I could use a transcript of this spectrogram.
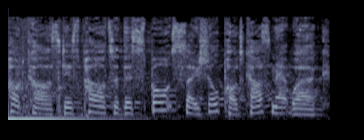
podcast is part of the Sports Social Podcast Network.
